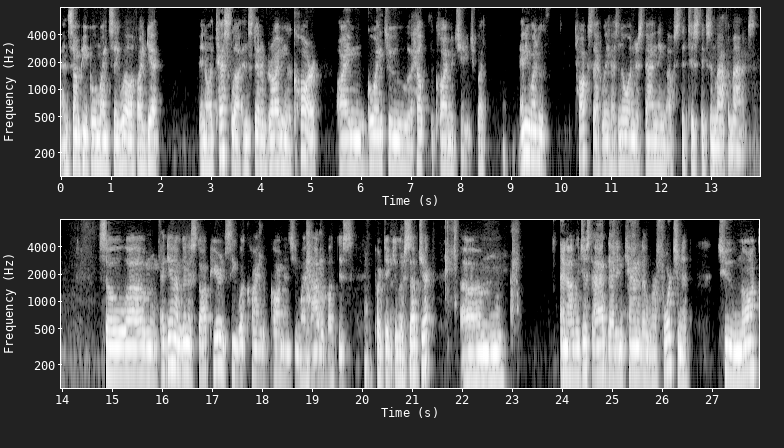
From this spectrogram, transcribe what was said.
And some people might say, well, if I get you know a Tesla instead of driving a car, I'm going to help the climate change. But anyone who talks that way has no understanding of statistics and mathematics. So um, again, I'm going to stop here and see what kind of comments you might have about this particular subject. Um, and I would just add that in Canada, we're fortunate to not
